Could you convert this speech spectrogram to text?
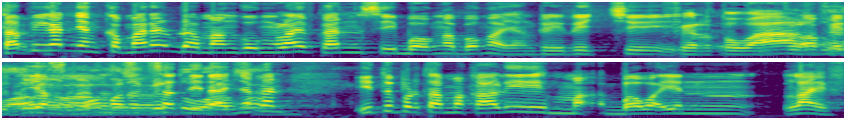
Tapi kan yang kemarin udah manggung live kan si Bonga-Bonga yang di Ricci Virtual. Oh, virtual. Masuk virtual. Setidaknya kan itu pertama kali bawain live.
